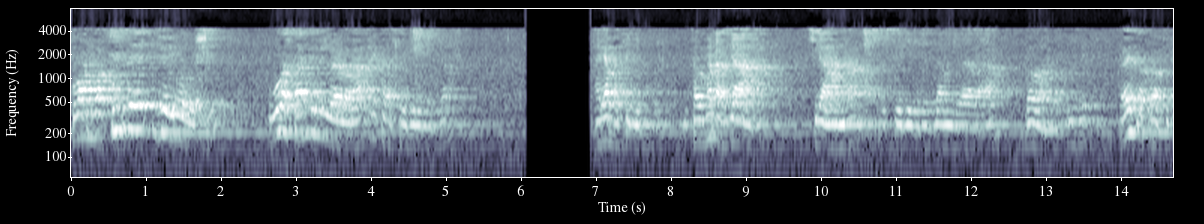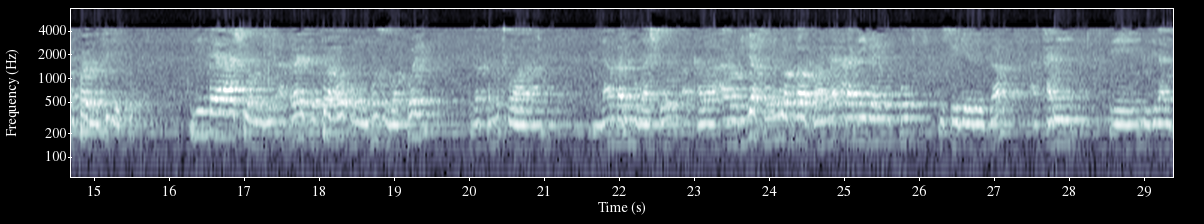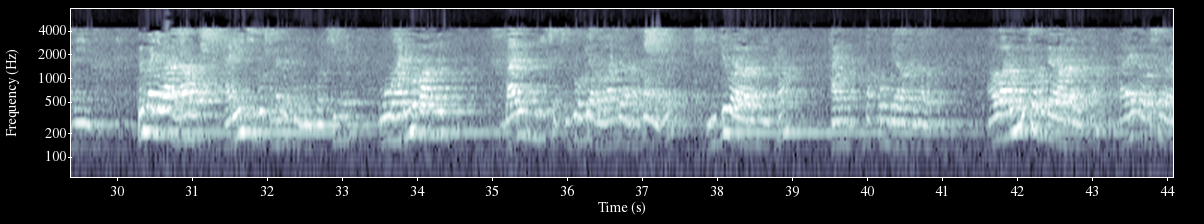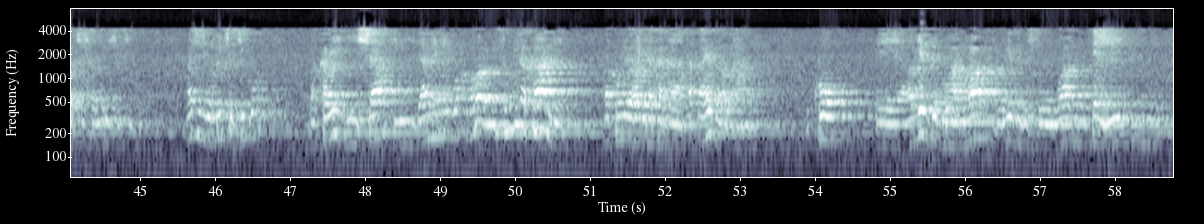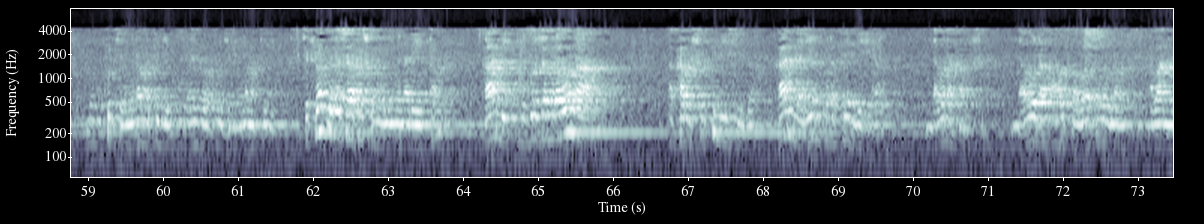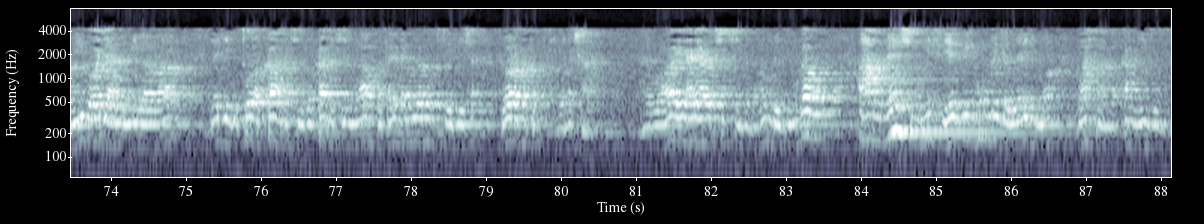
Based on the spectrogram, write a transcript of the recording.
ku bantu bakuze ibyo biroroshye uwo basanze mu ibarabara ariko arasegereza hariho amategeko igitabo mpanabyaha kirahana gusegerereza mu ibarabara b'abantu bakuze barahita kubapika ko ayo mategeko nimba yari ashonje yaretse gukura amaboko mu mpuzu ngo akore bakamutwara namba ari mu gasho akaba aronka ibyo afungura bwabo akaba araniga yuko gusegerereza atari inzira nziza kuri bajya bana nabo hariho ikigo kimaze kugurwa kimwe. Ubu hariho bamwe bari muri icyo kigo kugira ngo babanze banagurwe ni byo barabarumika hanyuma bakongera bakagaruka abo barumutse bakongera bakagaruka baraheza abasore bacisha muri icyo kigo. Bashyizwe muri icyo kigo bakabigisha ibintu bya nkenerwa aho barumutse ubwira kandi bakongera bakagira akadanda baraheza bagahana kuko abageze guhanwa abageze gufungwa no gukora gukurikiranwa n'amategeko baraheza bakurikiranwa n'amategeko icyo kibazo rero cyarafashwe mu minwe na leta kandi muzoja murabona akarusho k'ibisiza kandi nagiye ko natembera ndabona akarusho ndabona aho twabura tubona abantu birirwa bajyanye mu ibarabara yagiye gutora akana kiza kandi kiri ngaho katari na bibazo gusegesha turabona ko atakibona cyane ntabwo hari hari haracikinze amahumbezi mugabo ahantu henshi mu minsi iheze nko mu mezi abiri ari inyuma uhasanga kandi izo ziteye isoni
